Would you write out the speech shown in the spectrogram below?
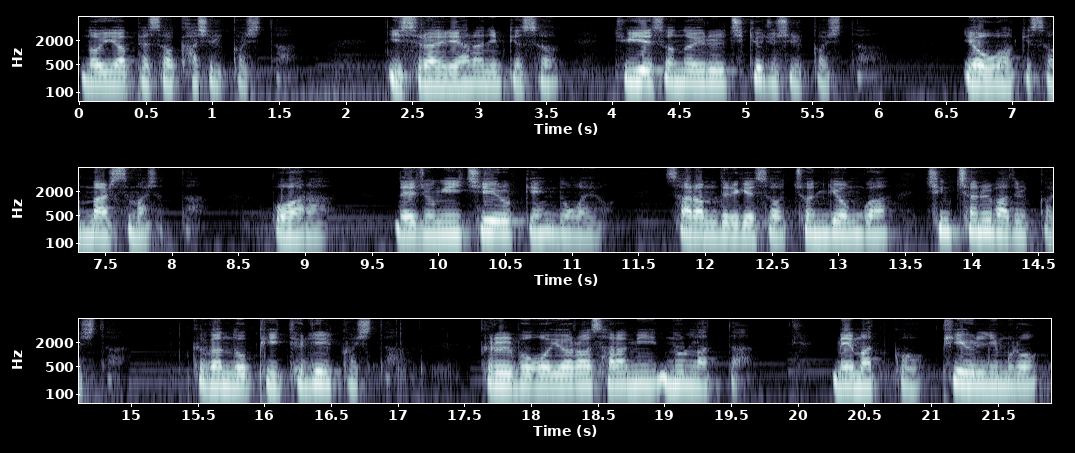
너희 앞에서 가실 것이다 이스라엘의 하나님께서 뒤에서 너희를 지켜주실 것이다 여호와께서 말씀하셨다 보아라 내 종이 지혜롭게 행동하여 사람들에게서 존경과 칭찬을 받을 것이다. 그가 높이 들릴 것이다. 그를 보고 여러 사람이 놀랐다. 매맞고 피 흘림으로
